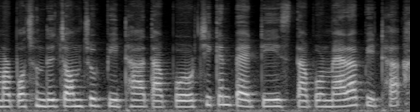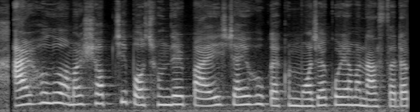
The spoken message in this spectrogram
আমার পছন্দের চমচম পিঠা, তারপর চিকেন প্যাটিস তারপর ম্যারা পিঠা। আর হলো আমার সবচেয়ে পছন্দের পায়েস। যাই হোক, এখন মজা করে আমার নাস্তাটা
